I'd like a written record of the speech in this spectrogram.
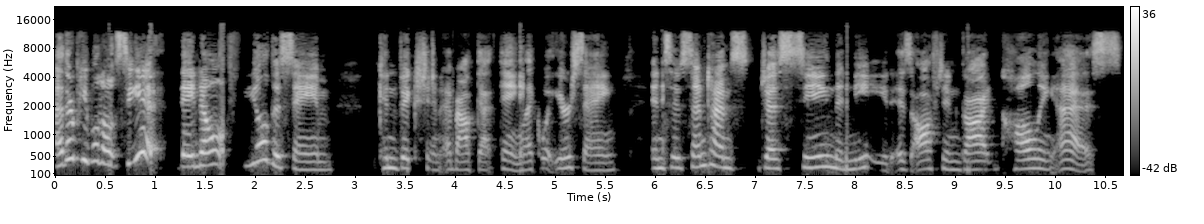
other people don't see it. They don't feel the same conviction about that thing, like what you're saying. And so sometimes just seeing the need is often God calling us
